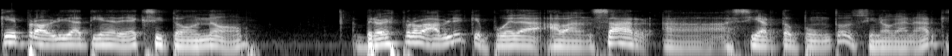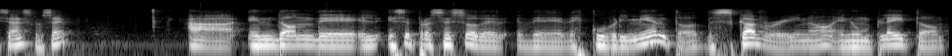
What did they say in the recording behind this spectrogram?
qué probabilidad tiene de éxito o no, pero es probable que pueda avanzar a, cierto punto, si no ganar, quizás, no sé, en donde ese proceso de, descubrimiento, discovery, ¿no? en un pleito,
